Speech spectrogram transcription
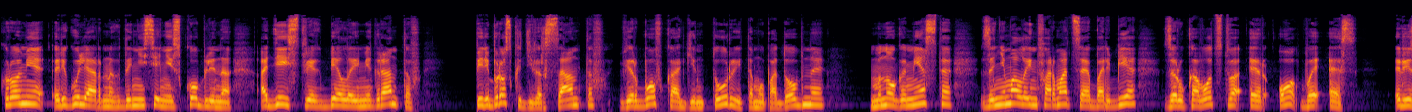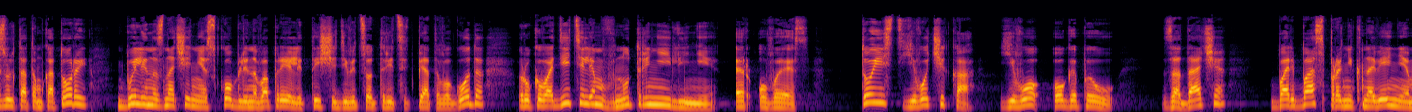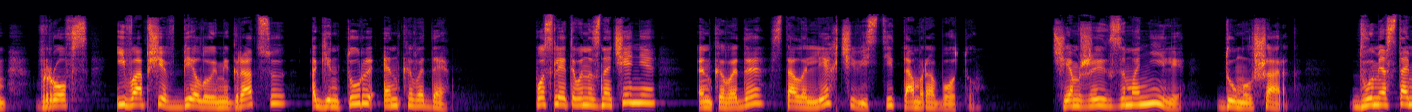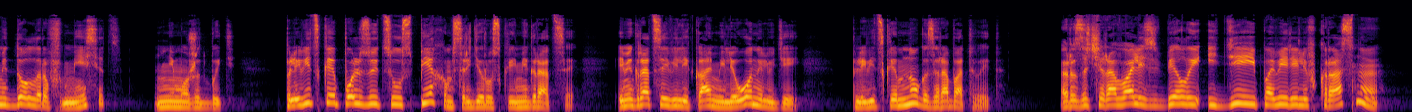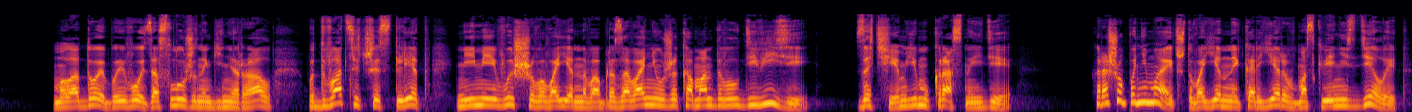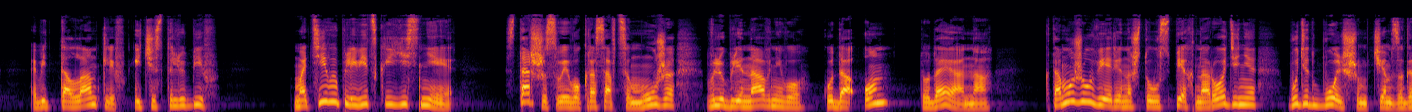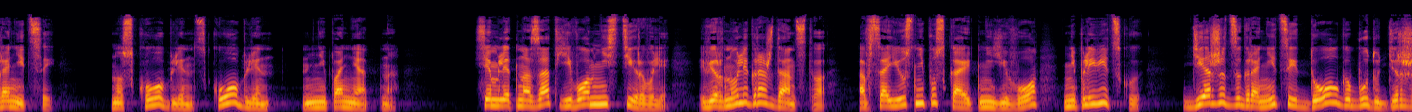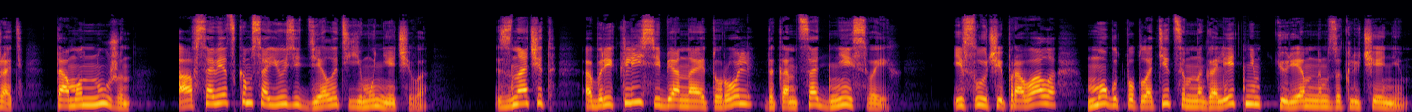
Кроме регулярных донесений Скоблина о действиях белоэмигрантов – переброска диверсантов, вербовка агентуры и тому подобное, много места занимала информация о борьбе за руководство РОВС, результатом которой были назначения Скоблина в апреле 1935 года руководителем внутренней линии РОВС, то есть его ЧК, его ОГПУ. Задача – борьба с проникновением в РОВС и вообще в белую миграцию агентуры НКВД. После этого назначения НКВД стало легче вести там работу. «Чем же их заманили?» — думал Шарок. «Двумястами долларов в месяц? Не может быть. Плевицкая пользуется успехом среди русской эмиграции. Эмиграция велика, миллионы людей. Плевицкая много зарабатывает. Разочаровались в белой идее и поверили в красную?» Молодой, боевой, заслуженный генерал в 26 лет, не имея высшего военного образования, уже командовал дивизией. Зачем ему красная идея? Хорошо понимает, что военной карьеры в Москве не сделает, а ведь талантлив и честолюбив. Мотивы Плевицкой яснее. Старше своего красавца мужа, влюблена в него. Куда он, туда и она. К тому же уверена, что успех на родине будет большим, чем за границей. Но Скоблин, Скоблин, непонятно. Семь лет назад его амнистировали, вернули гражданство, а в Союз не пускают ни его, ни Плевицкую. Держат за границей, долго будут держать, там он нужен, а в Советском Союзе делать ему нечего. Значит, обрекли себя на эту роль до конца дней своих и в случае провала могут поплатиться многолетним тюремным заключением.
